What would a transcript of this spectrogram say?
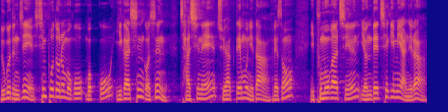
누구든지 신포도를 먹고, 이가 신 것은 자신의 죄악 때문이다. 그래서 이 부모가 지은 연대 책임이 아니라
